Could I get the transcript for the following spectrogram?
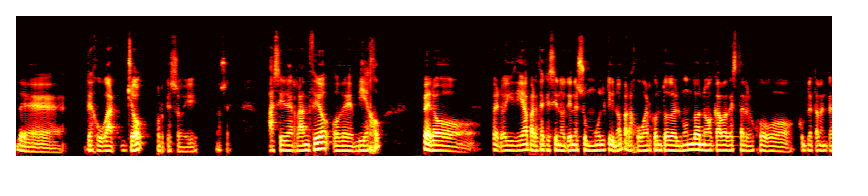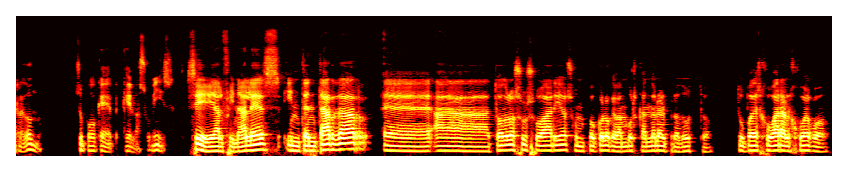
de, de jugar. Yo, porque soy, no sé, así de rancio o de viejo, pero, pero hoy día parece que si no tienes un multi, ¿no? Para jugar con todo el mundo, no acaba de estar el juego completamente redondo. Supongo que, que lo asumís. Sí, al final es intentar dar eh, a todos los usuarios un poco lo que van buscando en el producto. Tú puedes jugar al juego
